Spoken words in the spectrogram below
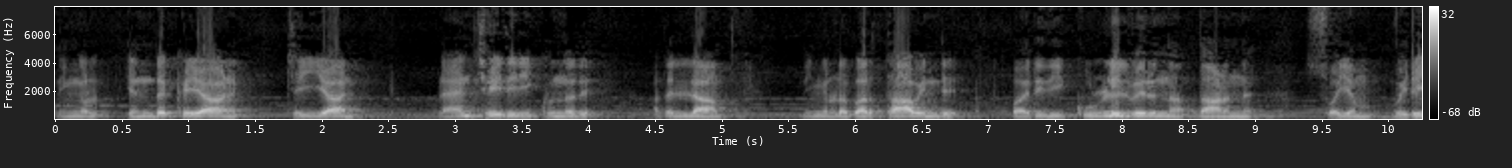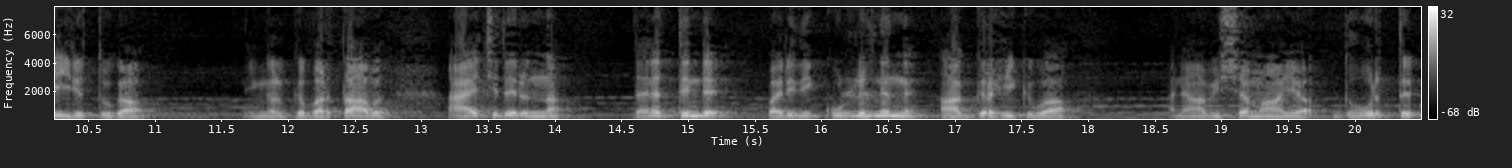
നിങ്ങൾ എന്തൊക്കെയാണ് ചെയ്യാൻ പ്ലാൻ ചെയ്തിരിക്കുന്നത്? അതെല്ലാം നിങ്ങളുടെ ഭർത്താവിന്റെ പരിധിക്കുള്ളിൽ വരുന്നതാണെന്ന് സ്വയം വിലയിരുത്തുക. നിങ്ങൾക്ക് ഭർത്താവ് അയച്ചു തരുന്ന ധനത്തിന്റെ പരിധിക്കുള്ളിൽ നിന്ന് ആഗ്രഹിക്കുക. അനാവശ്യമായ ദൂർത്ത്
